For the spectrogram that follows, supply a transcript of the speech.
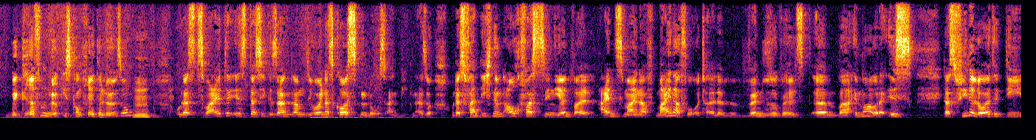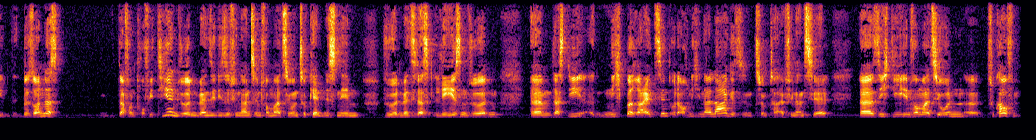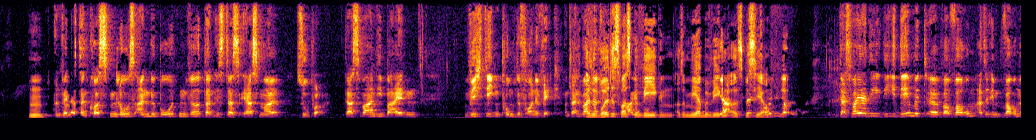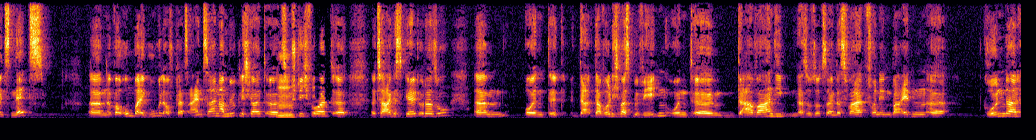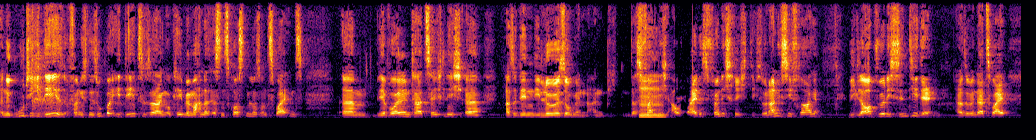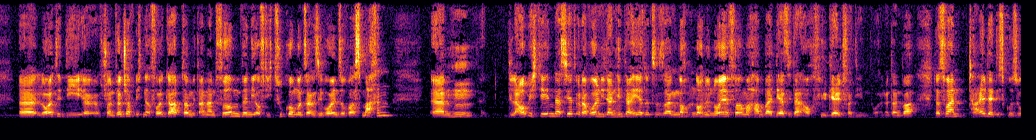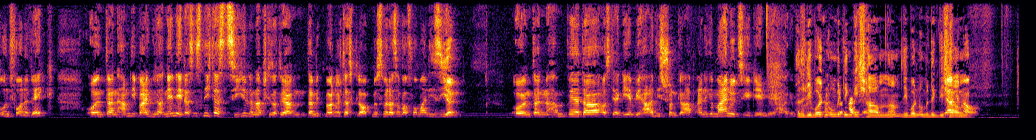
begriffen, möglichst konkrete Lösungen. Mhm. Und das Zweite ist, dass sie gesagt haben, sie wollen das kostenlos anbieten. Also, und das fand ich nun auch faszinierend, weil eins meiner, meiner Vorurteile, wenn du so willst, ähm, war immer oder ist, dass viele Leute, die besonders davon profitieren würden, wenn sie diese Finanzinformationen zur Kenntnis nehmen würden, wenn sie das lesen würden, ähm, dass die nicht bereit sind oder auch nicht in der Lage sind, zum Teil finanziell, äh, sich die Informationen äh, zu kaufen. Mhm. Und wenn das dann kostenlos angeboten wird, dann ist das erstmal super. Das waren die beiden wichtigen Punkte vorneweg. Und dann war also du wolltest was bewegen, also mehr bewegen ja, als bisher das war ja die, die Idee mit, äh, warum, also im, warum ins Netz? Äh, ne, warum bei Google auf Platz 1 sein nach Möglichkeit äh, mhm. zum Stichwort äh, Tagesgeld oder so. Ähm, und äh, da, da wollte ich was bewegen und ähm, da waren die, also sozusagen, das war von den beiden äh, Gründern eine gute Idee, fand ich eine super Idee zu sagen, okay, wir machen das erstens kostenlos und zweitens, ähm, wir wollen tatsächlich also denen die Lösungen anbieten. Das mhm. fand ich auch beides völlig richtig. So dann ist die Frage, wie glaubwürdig sind die denn? Also wenn da zwei äh, Leute, die äh, schon wirtschaftlichen Erfolg gehabt haben mit anderen Firmen, wenn die auf dich zukommen und sagen, sie wollen sowas machen, ähm, hm, glaube ich denen das jetzt oder wollen die dann hinterher sozusagen noch, noch eine neue Firma haben, bei der sie dann auch viel Geld verdienen wollen? Und dann war, das war ein Teil der Diskussion vorneweg. Und dann haben die beiden gesagt, nee, nee, das ist nicht das Ziel. Dann habe ich gesagt, ja, damit man euch das glaubt, müssen wir das aber formalisieren. Und dann haben wir da aus der GmbH, die es schon gab, eine gemeinnützige GmbH gemacht. Also die wollten unbedingt dich haben, ne? Die wollten unbedingt dich ja, haben. Genau.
